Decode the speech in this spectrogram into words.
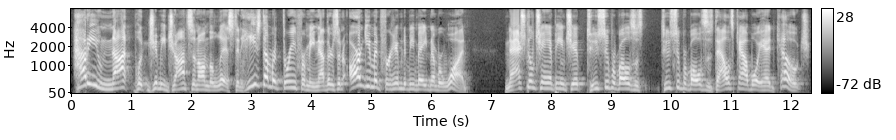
How do you not put Jimmy Johnson on the list? And he's number three for me. Now, there's an argument for him to be made number one. National championship, two Super Bowls, two Super Bowls as Dallas Cowboy head coach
